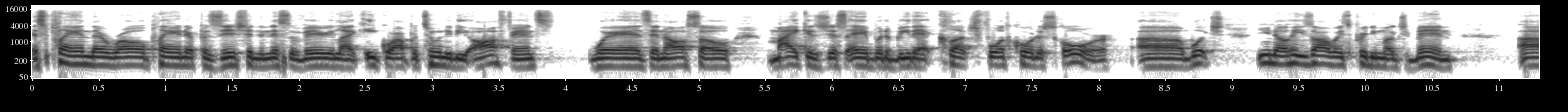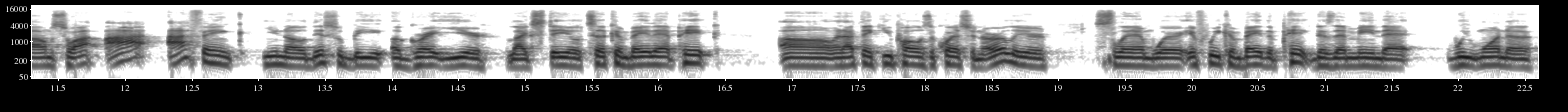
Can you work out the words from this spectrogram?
is playing their role, playing their position, and it's a very like equal opportunity offense. Whereas, and also Mike is just able to be that clutch fourth quarter scorer, uh, which you know he's always pretty much been. Um, so I, I I think you know this would be a great year, like still to convey that pick. Um, and I think you posed a question earlier, Slim, where if we convey the pick, does that mean that we want to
